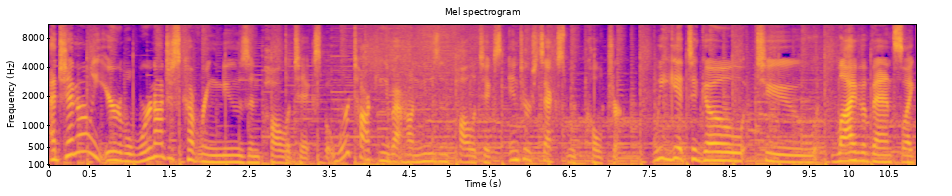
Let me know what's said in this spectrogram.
at Generally Irritable, we're not just covering news and politics, but we're talking about how news and politics intersects with culture. We get to go to live events like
